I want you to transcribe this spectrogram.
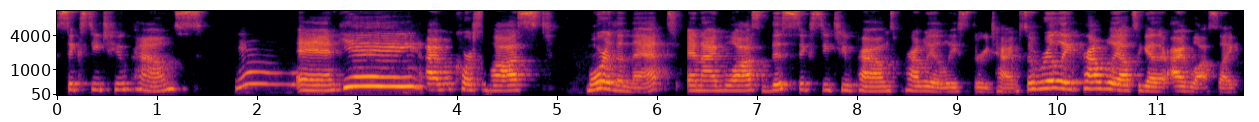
62 pounds. Yay. And yay, I've of course lost more than that. And I've lost this 62 pounds probably at least three times. So, really, probably altogether, I've lost like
